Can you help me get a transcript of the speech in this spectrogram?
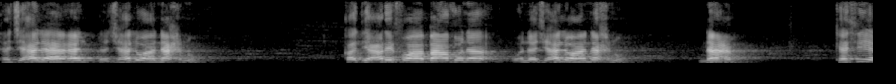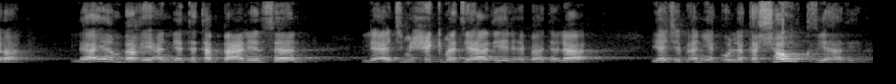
تجهلها أنت نجهلها نحن. قد يعرفها بعضنا ونجهلها نحن. نعم كثيرة. لا ينبغي أن يتتبع الإنسان لأجم حكمة هذه العبادة. لا يجب أن يكون لك شوق في هذه العبادة.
